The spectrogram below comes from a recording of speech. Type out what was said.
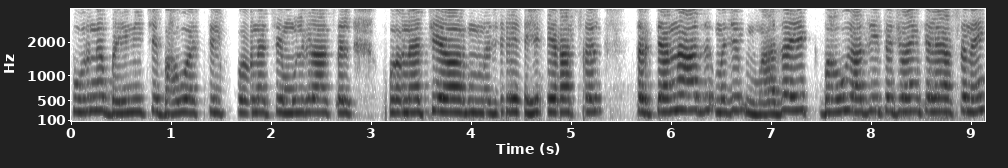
पूर्ण बहिणीचे भाऊ असतील कोणाचे मुलगा असेल कोणाचे म्हणजे हे असेल तर त्यांना आज म्हणजे माझा एक भाऊ आज इथे जॉईन केलाय असं नाही.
